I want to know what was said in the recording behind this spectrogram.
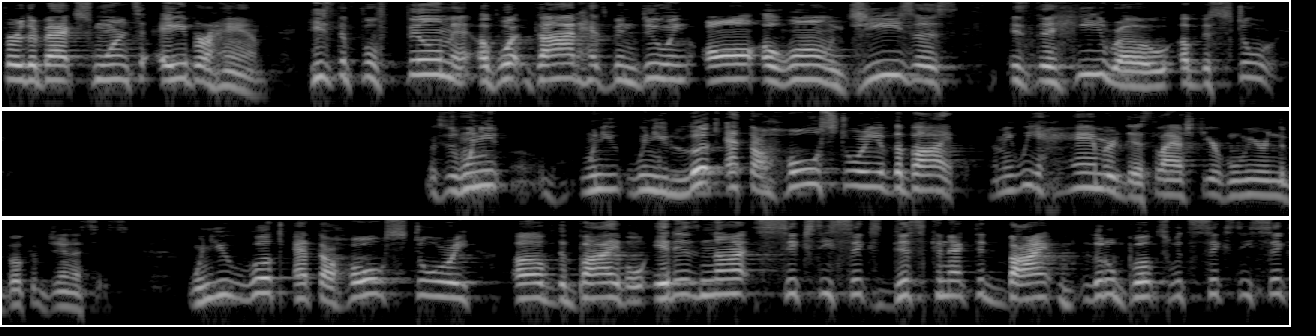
further back sworn to Abraham. He's the fulfillment of what God has been doing all along. Jesus is the hero of the story. This is when you, when you, when you look at the whole story of the Bible, I mean, we hammered this last year when we were in the book of Genesis. When you look at the whole story of the Bible. It is not 66 disconnected by little books with 66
